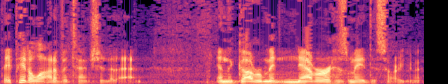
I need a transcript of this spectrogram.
They paid a lot of attention to that. And the government never has made this argument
